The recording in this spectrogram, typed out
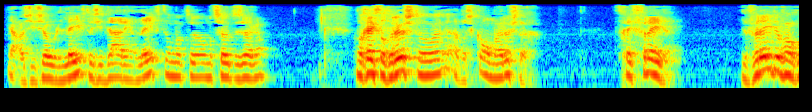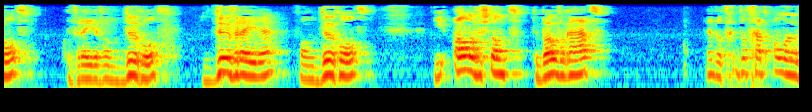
ja, als je zo leeft, als je daarin leeft, om het, om het zo te zeggen, dan geeft dat rust, ja, dat is kalm en rustig. Het geeft vrede. De vrede van God, de vrede van de God, de vrede, van de God, die alle verstand te boven gaat. Dat, dat gaat alle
